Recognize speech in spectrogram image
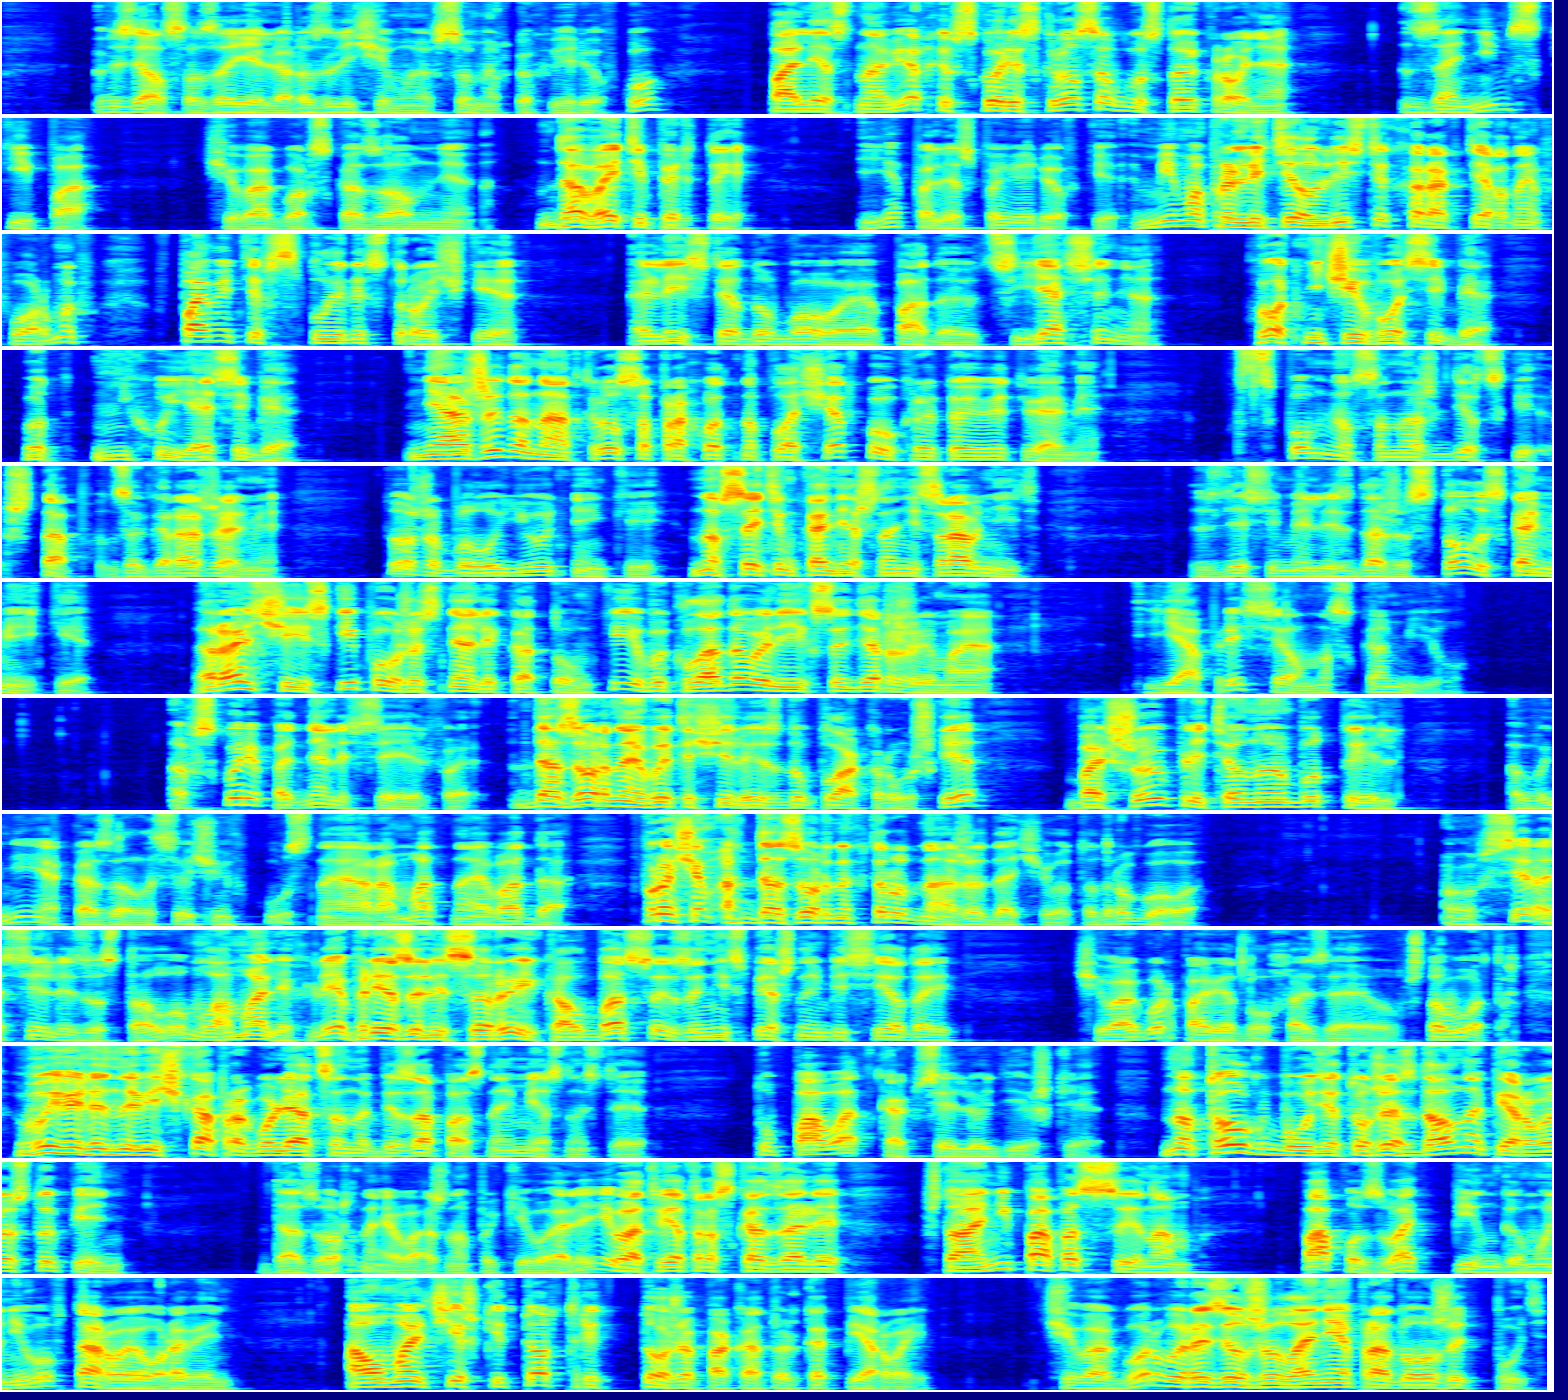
Взялся за еле различимую в сумерках веревку, полез наверх и вскоре скрылся в густой кроне. За ним скипа. Чевагор сказал мне, «Давай теперь ты». Я полез по веревке. Мимо пролетел листик характерной формы, в памяти всплыли строчки. Листья дубовые падают с ясеня, вот ничего себе! Вот нихуя себе!» Неожиданно открылся проход на площадку, укрытую ветвями. Вспомнился наш детский штаб за гаражами. Тоже был уютненький, но с этим, конечно, не сравнить. Здесь имелись даже стол и скамейки. Ральчи и Скипа уже сняли котомки и выкладывали их содержимое. Я присел на скамью. Вскоре поднялись все эльфы. Дозорные вытащили из дупла кружки — большую плетеную бутыль. В ней оказалась очень вкусная ароматная вода. Впрочем, от дозорных трудно ожидать чего-то другого. Все рассели за столом, ломали хлеб, резали сыры и колбасы за неспешной беседой. Чивагор поведал хозяевам, что вот, вывели новичка прогуляться на безопасной местности. Туповат, как все людишки. Но толк будет, уже сдал на первую ступень. Дозорные важно покивали, и в ответ рассказали, что они папа с сыном. Папу звать Пингом, у него второй уровень. А у мальчишки Тортри тоже пока только первый. Чивагор выразил желание продолжить путь.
